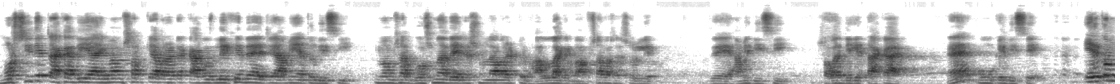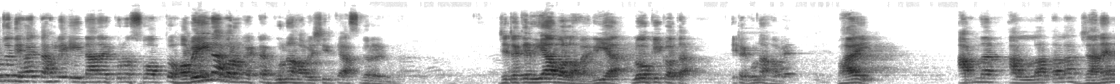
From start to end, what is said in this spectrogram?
মসজিদে টাকা দিয়ে ইমাম সাহেবকে আবার একটা কাগজ লিখে দেয় যে, আমি এত দিছি। ইমাম সাহেব ঘোষণা দেয়, এটা শুনলে আমার একটু ভালো লাগে ব্যবসা বাসা শুনলে যে আমি দিছি, সবার দিকে তাকায় হ্যাঁ অমুকে দিছে। এরকম যদি হয়, তাহলে এই দানের কোনো সব তো হবেই না, বরং একটা গুণা হবে শিরকে আসগরের গুণা যেটাকে রিয়া বলা হয়, রিয়া, লৌকিকতা, এটা গুণা হবে। ভাই, আপনার আল্লাহ তালা জানেন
